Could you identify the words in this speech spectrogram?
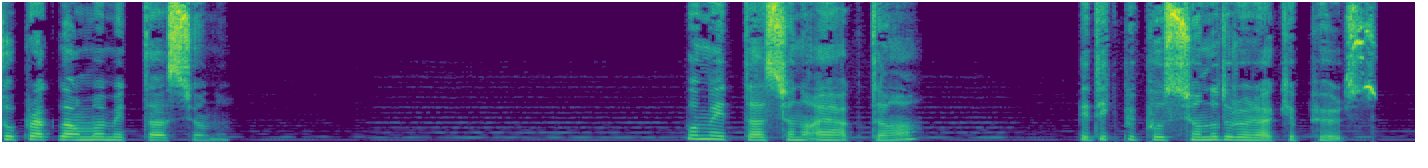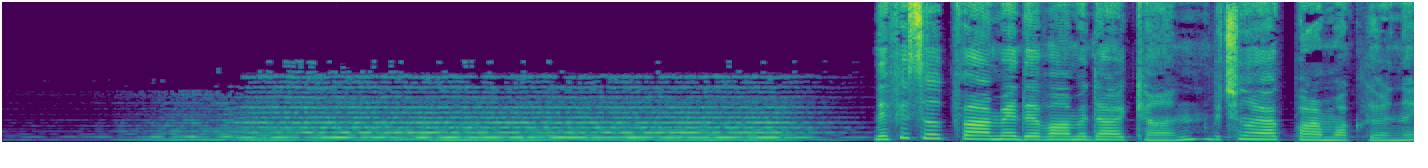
Topraklanma meditasyonu. Bu meditasyonu ayakta ve dik bir pozisyonda durarak yapıyoruz. Nefes alıp vermeye devam ederken bütün ayak parmaklarını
